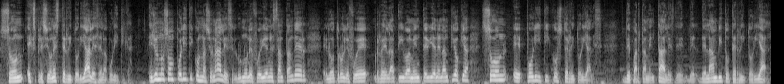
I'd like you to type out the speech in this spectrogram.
son expresiones territoriales de la política. Ellos no son políticos nacionales, el uno le fue bien en Santander, el otro le fue relativamente bien en Antioquia, son eh, políticos territoriales, departamentales, del ámbito territorial.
